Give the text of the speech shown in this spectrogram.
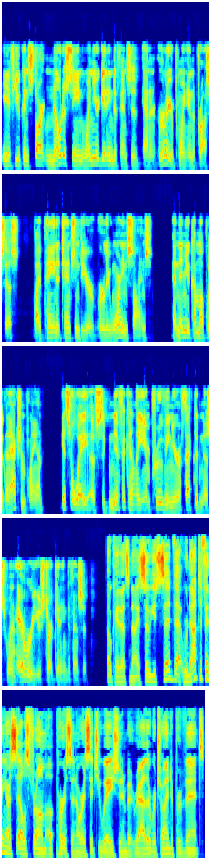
if you can start noticing when you're getting defensive at an earlier point in the process by paying attention to your early warning signs, and then you come up with an action plan, it's a way of significantly improving your effectiveness whenever you start getting defensive. Okay, that's nice. So you said that we're not defending ourselves from a person or a situation, but rather we're trying to prevent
